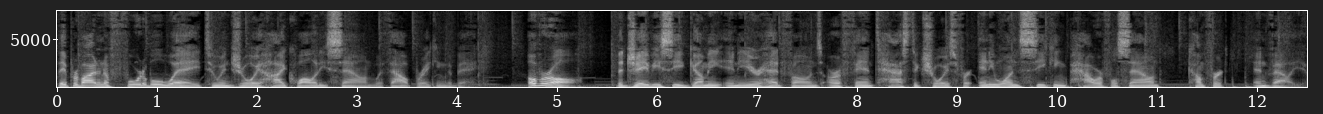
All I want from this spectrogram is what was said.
they provide an affordable way to enjoy high-quality sound without breaking the bank. Overall, the JVC Gumy in-ear headphones are a fantastic choice for anyone seeking powerful sound, comfort, and value.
